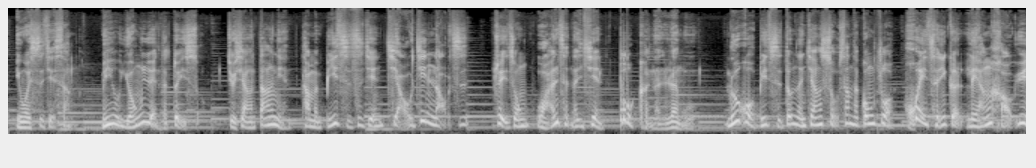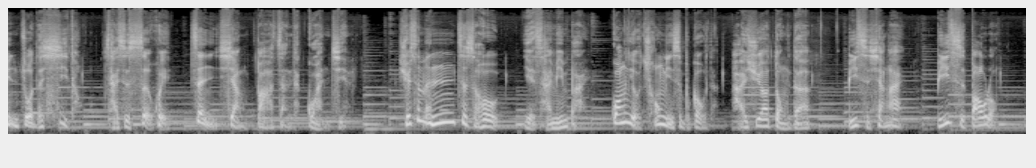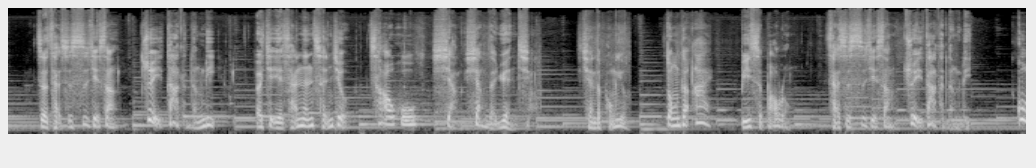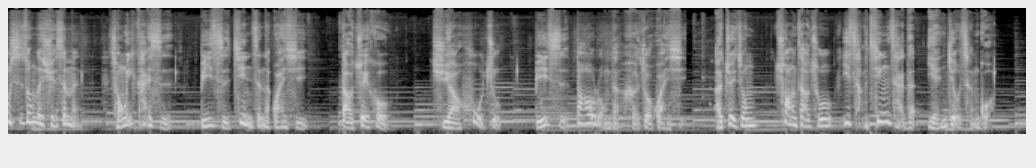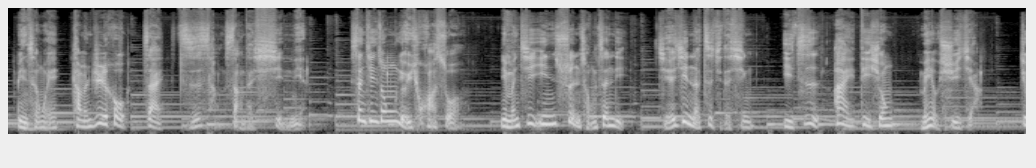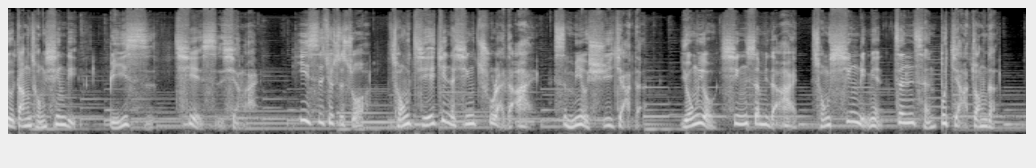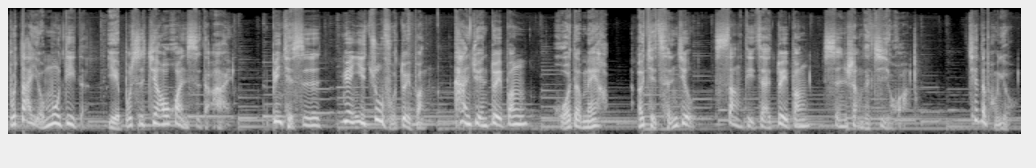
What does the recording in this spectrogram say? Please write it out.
因为世界上没有永远的对手，就像当年他们彼此之间绞尽脑汁，最终完成了一件不可能任务。如果彼此都能将手上的工作汇成一个良好运作的系统，才是社会正向发展的关键。学生们这时候也才明白，光有聪明是不够的，还需要懂得彼此相爱、彼此包容，这才是世界上最大的能力，而且也才能成就超乎想象的愿景。亲爱的朋友，懂得爱、彼此包容，才是世界上最大的能力。故事中的学生们，从一开始彼此竞争的关系，到最后需要互助。彼此包容的合作关系，而最终创造出一场精彩的研究成果，并成为他们日后在职场上的信念。圣经中有一句话说：“你们既因顺从真理，洁净了自己的心，以致爱弟兄没有虚假，就当从心里彼此切实相爱。”意思就是说，从洁净的心出来的爱是没有虚假的。拥有新生命的爱，从心里面真诚、不假装的、不带有目的的，也不是交换式的爱，并且是愿意祝福对方，看见对方活得美好，而且成就上帝在对方身上的计划。亲爱的朋友，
